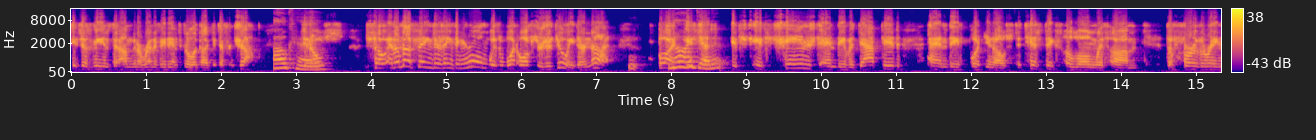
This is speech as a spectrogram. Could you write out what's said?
It just means that I'm going to renovate it and it's going to look like a different shop. Okay. You know. So, and I'm not saying there's anything wrong with what officers are doing. They're not. But no, it's just, it. It's it's changed and they've adapted and they've put you know statistics along with um, the furthering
